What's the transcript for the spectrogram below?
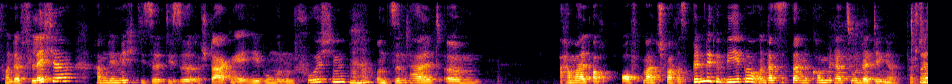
von der Fläche, haben die nicht diese, diese starken Erhebungen und Furchen und sind halt, ähm, haben halt auch oftmals schwaches Bindegewebe und das ist dann eine Kombination der Dinge. Verstehst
